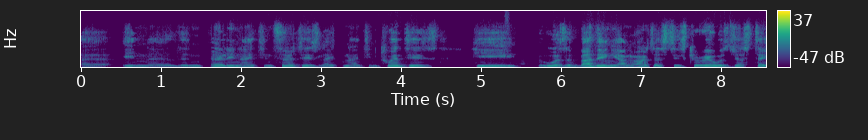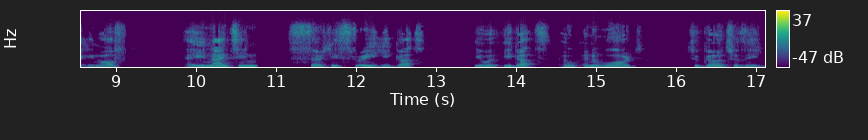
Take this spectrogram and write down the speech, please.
uh, in uh, the early 1930s, late 1920s. He was a budding young artist. His career was just taking off. In 1933, he got he, he got a, an award to go to the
